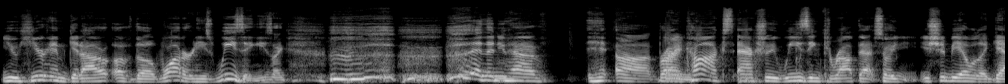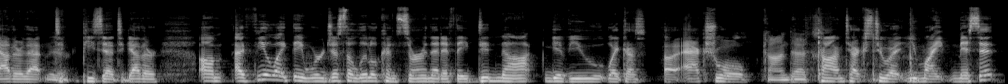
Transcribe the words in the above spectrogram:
you hear him get out of the water and he's wheezing. He's like, and then you have uh, Brian. Cox actually wheezing throughout that. So you should be able to gather that, to piece that together. Um, I feel like they were just a little concerned that if they did not give you like a, a actual Context. context to it, you might miss it.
